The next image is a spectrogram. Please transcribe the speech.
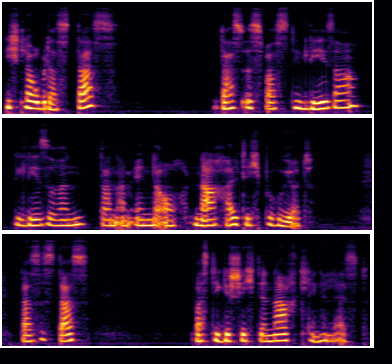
Ich glaube, dass das das ist, was den Leser, die Leserin dann am Ende auch nachhaltig berührt. Das ist das, was die Geschichte nachklingen lässt.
